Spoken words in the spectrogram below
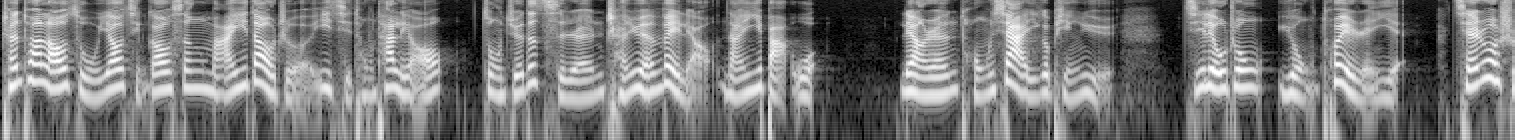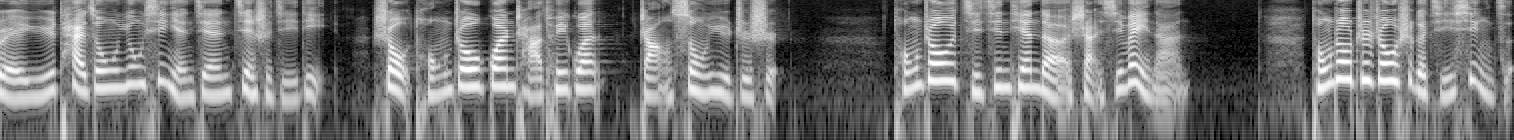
陈团老祖邀请高僧麻衣道者一起同他聊，总觉得此人尘缘未了，难以把握。两人同下一个评语：急流中永退人也。钱若水于太宗雍熙年间进士及第，受同州观察推官，掌宋玉之事。同州即今天的陕西渭南。同州知州是个急性子，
